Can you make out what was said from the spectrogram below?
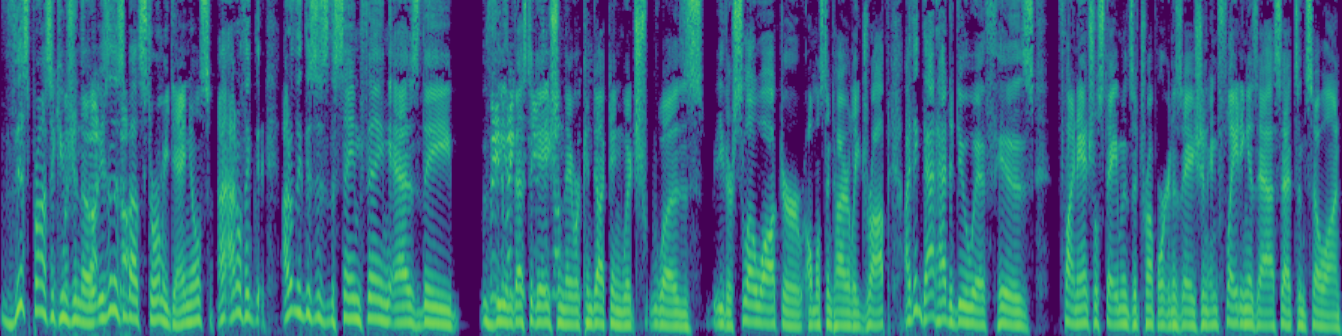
This prosecution, though, done, isn't this done. about Stormy Daniels? I, I, don't think I don't think this is the same thing as the Wait, the investigation they were conducting, which was either slow walked or almost entirely dropped. I think that had to do with his financial statements at Trump Organization, inflating his assets, and so on.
